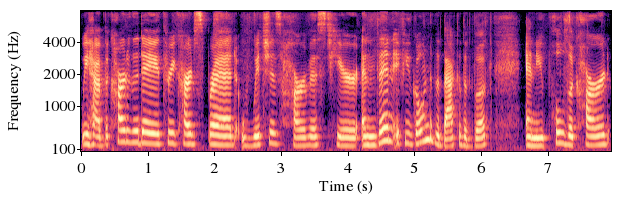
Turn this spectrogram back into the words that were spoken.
we have the card of the day, three card spread, Witch's Harvest here. And then if you go into the back of the book and you pull the card,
